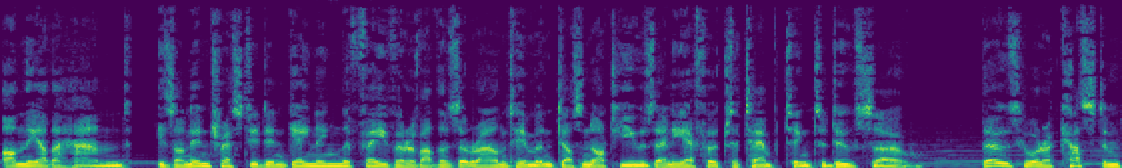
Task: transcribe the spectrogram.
on the other hand, is uninterested in gaining the favor of others around him and does not use any effort attempting to do so. Those who are accustomed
